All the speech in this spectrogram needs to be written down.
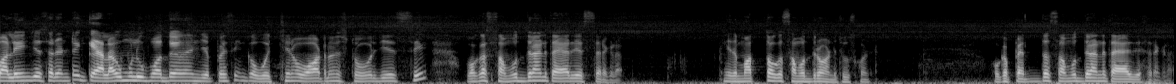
వాళ్ళు ఏం చేశారంటే ఇంకా ఎలాగో మునిగిపోద్ది అని చెప్పేసి ఇంకా వచ్చిన వాటర్ని స్టోర్ చేసి ఒక సముద్రాన్ని తయారు చేస్తారు ఇక్కడ. ఇది మొత్తం ఒక సముద్రం అండి చూసుకోండి. ఒక పెద్ద సముద్రాన్ని తయారు చేశారు ఇక్కడ.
